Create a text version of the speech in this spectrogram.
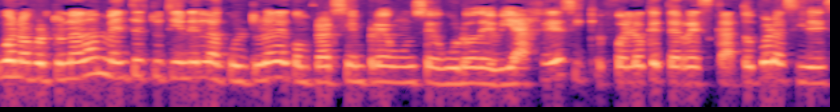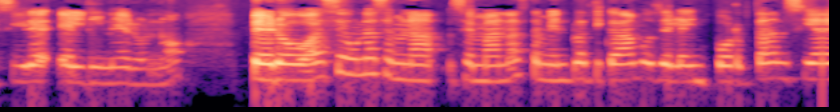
Y bueno, afortunadamente tú tienes la cultura de comprar siempre un seguro de viajes y que fue lo que te rescató, por así decir, el dinero, ¿no? Pero hace unas semanas también platicábamos de la importancia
